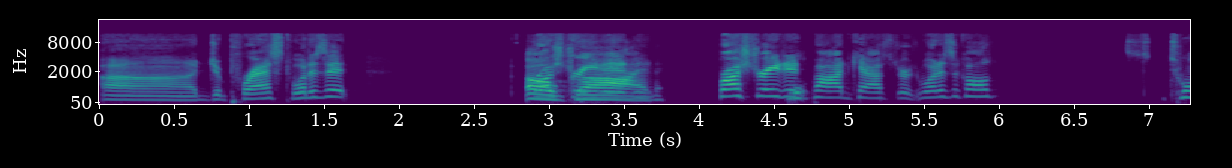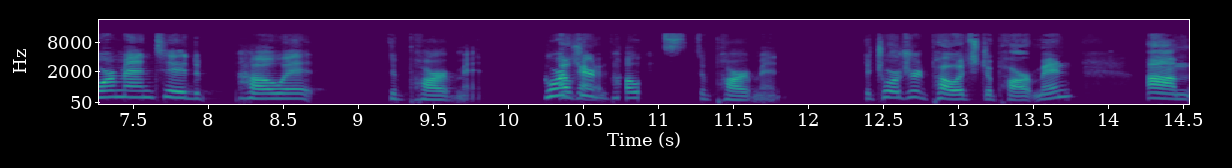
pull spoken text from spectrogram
uh Depressed, what is it? Oh Frustrated. God. Frustrated podcaster. What is it called? Tormented poet department. Tortured poets department. The Tortured Poets Department. Um,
